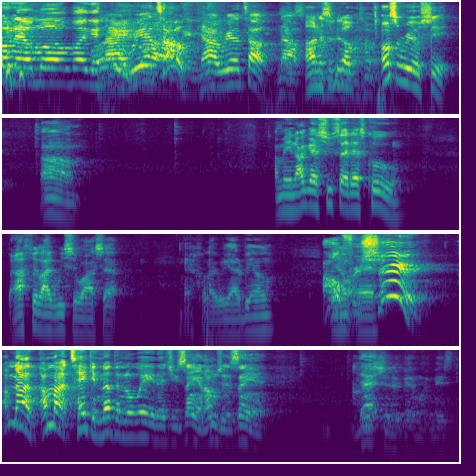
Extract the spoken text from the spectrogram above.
on that motherfucker. Nah, real talk. Nah, real talk. Nah, honestly though, on some real shit. Um, I mean, I guess you say that's cool, but I feel like we should watch out. I feel like we gotta be on. Oh, for ask. sure. I'm not. I'm not taking nothing away that you saying. I'm just saying. That That. should have been with Misty.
